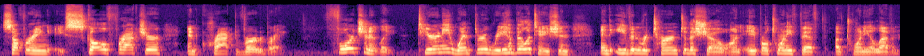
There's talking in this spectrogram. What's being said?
suffering a skull fracture and cracked vertebrae. Fortunately, Tierney went through rehabilitation and even returned to the show on April 25th of 2011.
